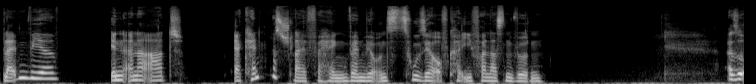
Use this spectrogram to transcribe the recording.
Bleiben wir in einer Art Erkenntnisschleife hängen, wenn wir uns zu sehr auf KI verlassen würden? Also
